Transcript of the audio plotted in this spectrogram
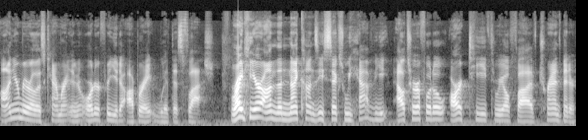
on your mirrorless camera in order for you to operate with this flash. Right here on the Nikon Z6, we have the Altura Photo RT305 transmitter.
